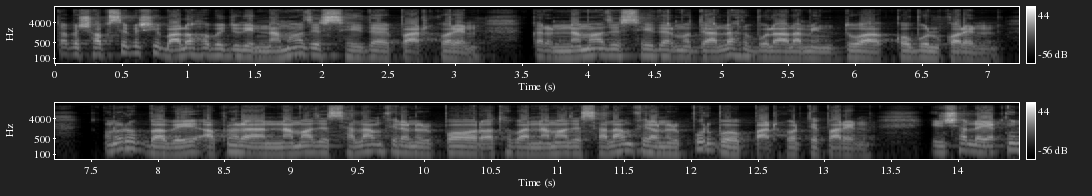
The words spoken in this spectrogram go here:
তবে সবচেয়ে বেশি ভালো হবে যদি নামাজের সেইদায় পাঠ করেন, কারণ নামাজের সেইদার মধ্যে আল্লাহ রবুল আলমিন দোয়া কবুল করেন। অনুরূপভাবে আপনারা নামাজে সালাম ফেরানোর পর অথবা নামাজে সালাম ফেরানোর পূর্ব পাঠ করতে পারেন। ইনশাল্লাহ একদিন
